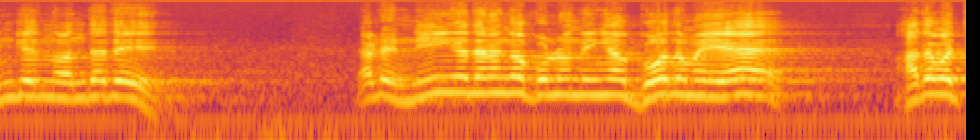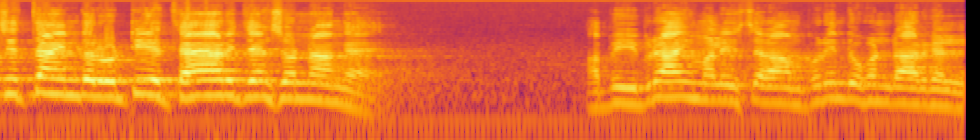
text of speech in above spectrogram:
எங்கேருந்து வந்தது? அடே நீங்கள் தானங்க கொண்டு வந்தீங்க கோதுமையை? அதை வச்சு தான் இந்த ரொட்டியை தயாரித்தேன்னு சொன்னாங்க. அப்போ இப்ராஹிம் அலிஸ்லாம் புரிந்து கொண்டார்கள்.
